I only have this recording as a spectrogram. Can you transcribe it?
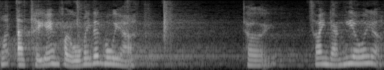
sống á à thấy em khỏi ốm anh rất vui hả à? trời sao anh đáng yêu ấy ạ à?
